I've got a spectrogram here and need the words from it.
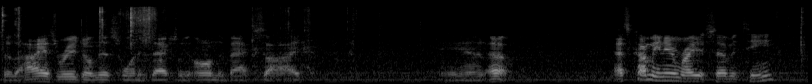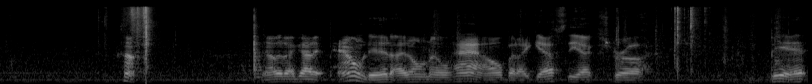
So the highest ridge on this one is actually on the back side. And, oh, that's coming in right at 17. Huh. Now that I got it pounded, I don't know how, but I guess the extra bit,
